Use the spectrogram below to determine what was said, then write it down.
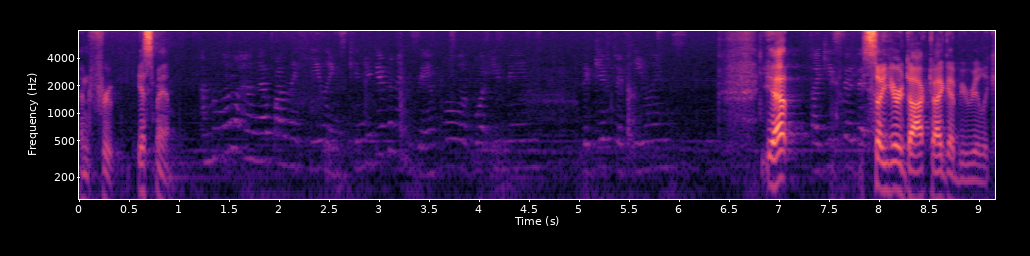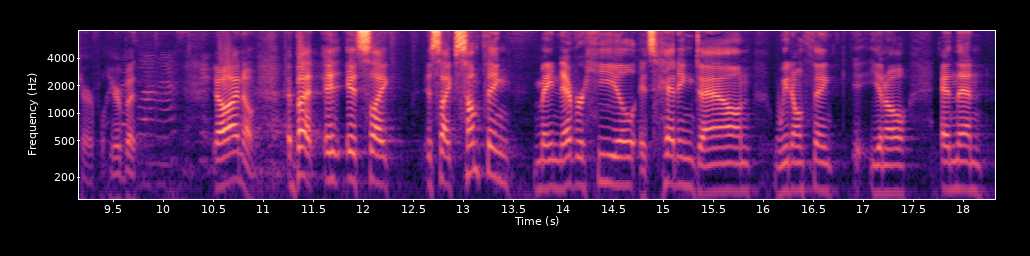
And fruit. Yes, ma'am. I'm a little hung up on the healings. Can you give an example of what you mean, the gift of healings? Yep. Like you said. So you're a doctor. I got to be really careful here, That's but. Yeah, I know. But it, it's like it's like something may never heal. It's heading down. We don't think, you know, and then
